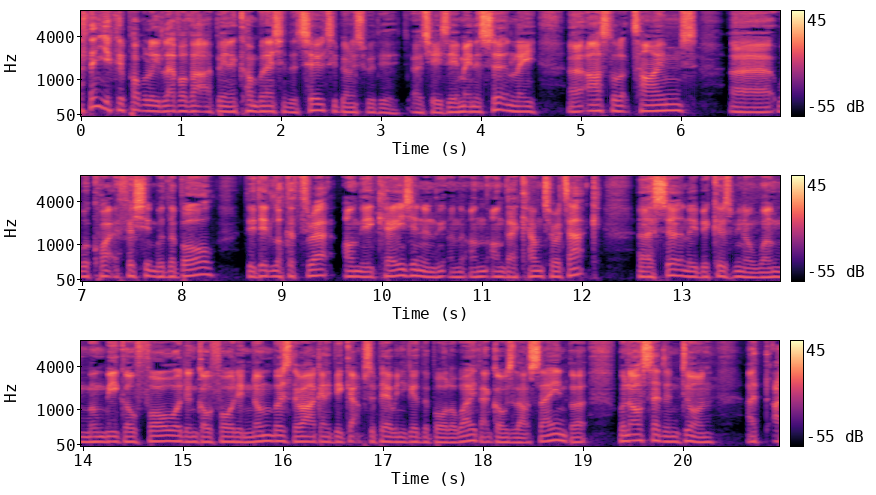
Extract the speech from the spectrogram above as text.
think you could probably level that at being a combination of the two, to be honest with you, uh, Cheesy. I mean, it's certainly uh, Arsenal at times uh, were quite efficient with the ball. They did look a threat on the occasion and on, on, their counter attack. Uh, certainly, because you know when when we go forward and go forward in numbers, there are going to be gaps appear when you give the ball away. That goes without saying. But when all said and done, I, I,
